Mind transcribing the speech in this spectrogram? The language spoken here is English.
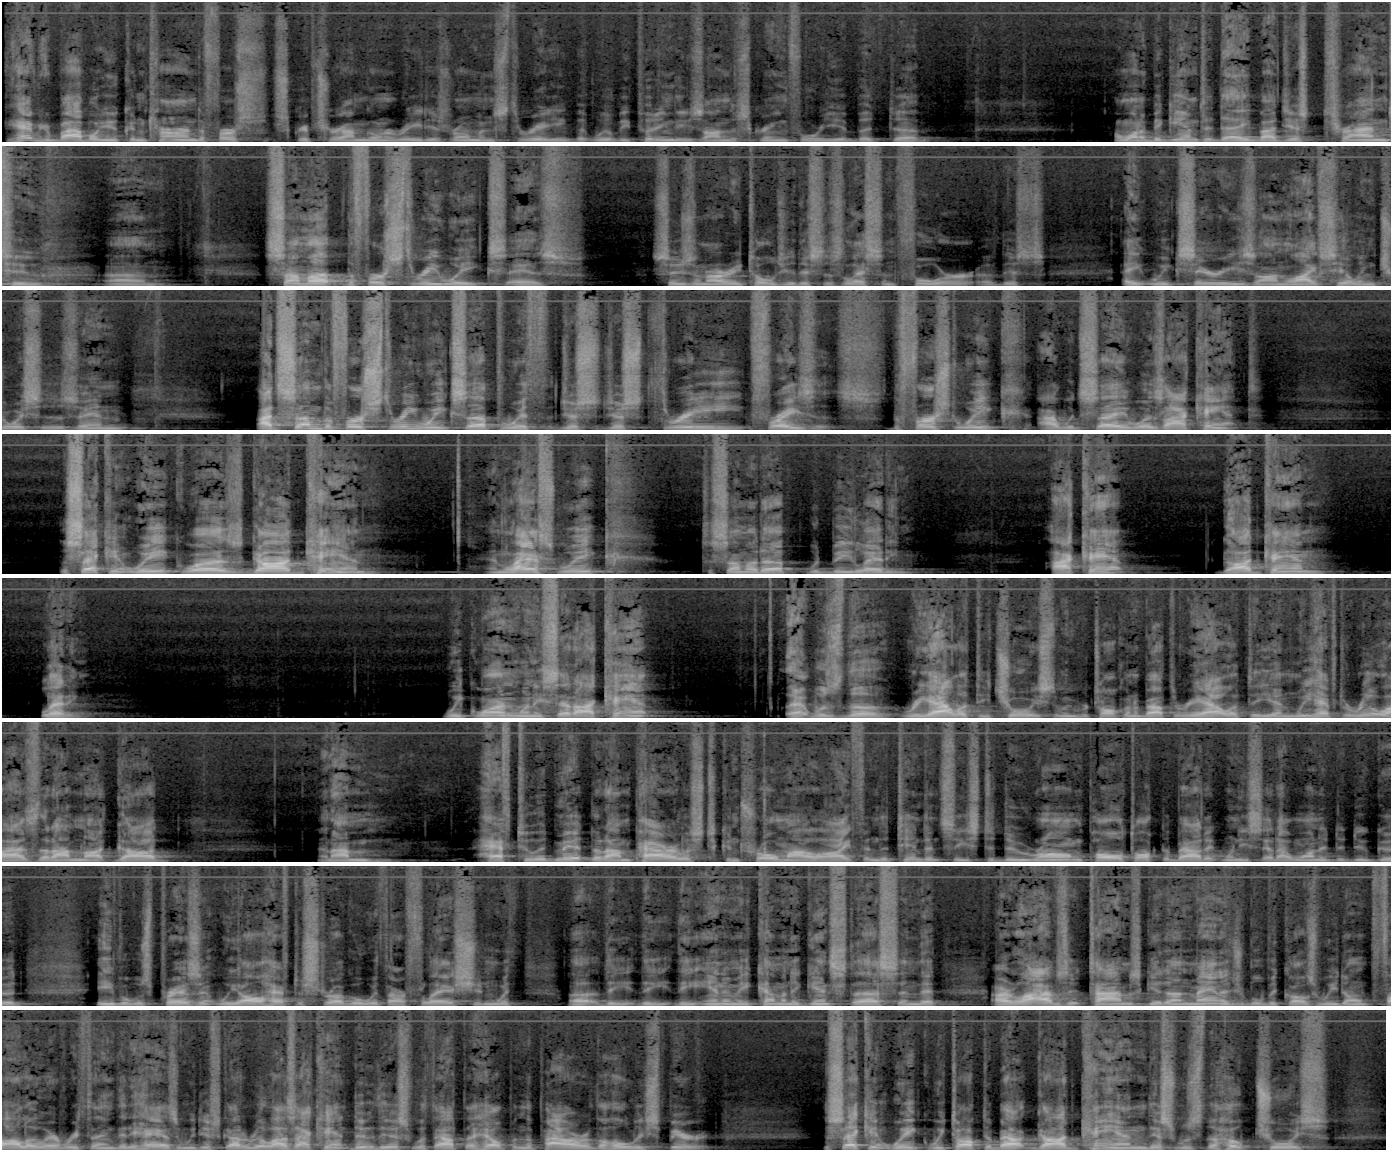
If you have your Bible, you can turn. The first scripture I'm going to read is Romans 3, but we'll be putting these on the screen for you. But uh, I want to begin today by just trying to um, sum up the first three weeks. As Susan already told you, this is lesson four of this eight week series on life's healing choices. And I'd sum the first three weeks up with just, just three phrases. The first week, I would say, was I can't. The second week was God can. And last week, to sum it up, would be let Him. I can't, God can, let Him. Week one, when He said I can't, that was the reality choice. And we were talking about the reality, and we have to realize that I'm not God, and I'm have to admit that I'm powerless to control my life and the tendencies to do wrong. Paul talked about it when he said, I wanted to do good. Evil was present. We all have to struggle with our flesh and with uh, the, the, the enemy coming against us, and that our lives at times get unmanageable because we don't follow everything that he has. And we just got to realize I can't do this without the help and the power of the Holy Spirit. The second week, we talked about God can. This was the hope choice.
